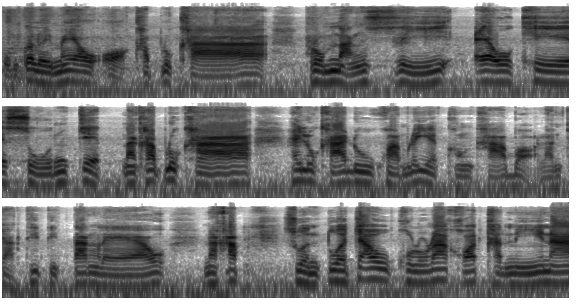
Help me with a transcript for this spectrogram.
ผมก็เลยไม่เอาออกครับลูกค้า พรมหนังสี LK07 นะครับลูกค้าให้ลูกค้าดูความละเอียดของขาเบาะหลังจากที่ติดตั้งแล้วนะครับ ส่วนตัวเจ้าโคโร r a คอ s คันนี้นะ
